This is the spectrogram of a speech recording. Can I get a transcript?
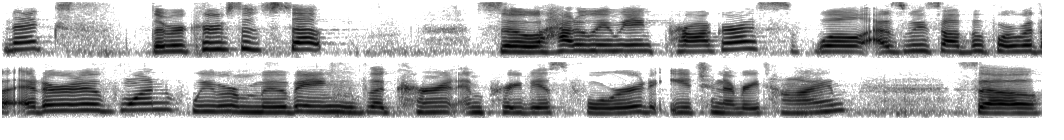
Next, the recursive step. So how do we make progress? Well, as we saw before with the iterative one, we were moving the current and previous forward each and every time. So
